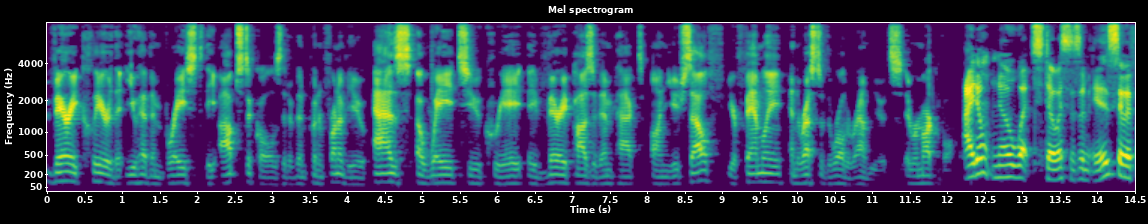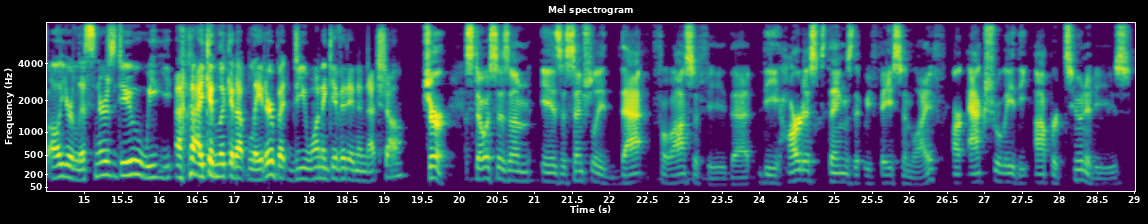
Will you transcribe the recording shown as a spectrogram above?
Very clear that you have embraced the obstacles that have been put in front of you as a way to create a very positive impact on yourself, your family, and the rest of the world around you. It's remarkable. I don't know what stoicism is, so if all your listeners do, we I can look it up later, but do you want to give it in a nutshell? Sure. Stoicism is essentially that philosophy that the hardest things that we face in life are actually the opportunities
